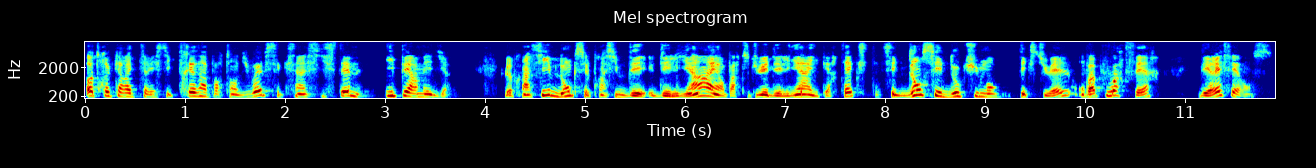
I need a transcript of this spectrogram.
autre caractéristique très importante du web, c'est que c'est un système hypermédia. Le principe, donc, c'est le principe des, des, liens, et en particulier des liens hypertextes, c'est que dans ces documents textuels, on va pouvoir faire des références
